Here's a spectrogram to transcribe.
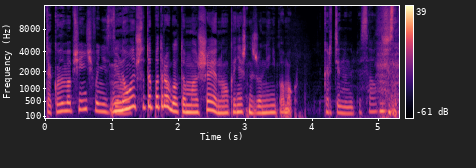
Так он вообще ничего не сделал. Ну, он что-то потрогал там мою шею, но, конечно же, он мне не помог. Картину написал. Не знаю.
